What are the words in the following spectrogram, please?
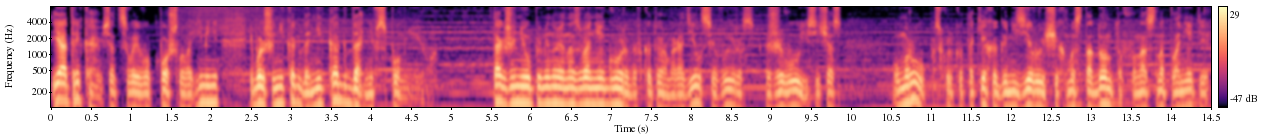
Я отрекаюсь от своего пошлого имени и больше никогда, никогда не вспомню его. Также не упомяну я название города, в котором родился, вырос, живу и сейчас умру, поскольку таких агонизирующих мастодонтов у нас на планете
